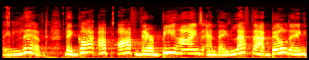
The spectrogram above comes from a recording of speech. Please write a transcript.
They lived. They got up off their behinds and they left that building,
